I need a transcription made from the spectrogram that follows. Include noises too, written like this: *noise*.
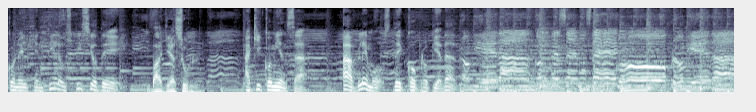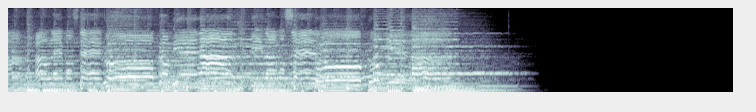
con el gentil auspicio de Valle Azul. Aquí comienza Hablemos de copropiedad. Propiedad, conversemos de copropiedad. Hablemos de copropiedad. Vivamos en copropiedad.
